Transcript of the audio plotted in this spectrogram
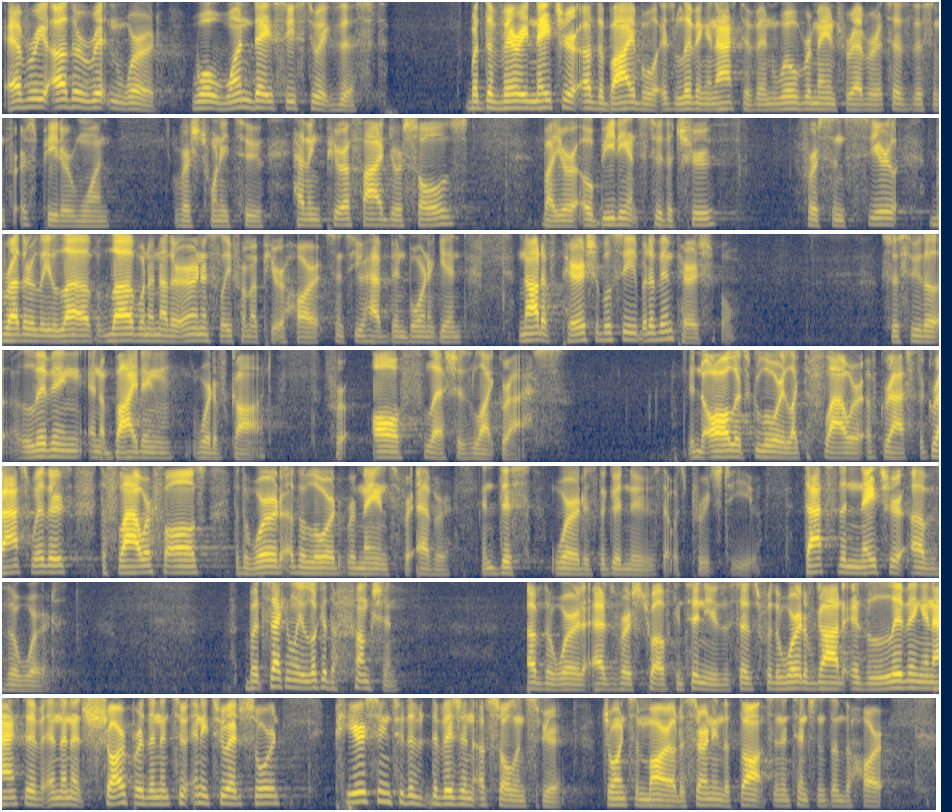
Every other written word will one day cease to exist. But the very nature of the Bible is living and active and will remain forever. It says this in 1 Peter 1, verse 22 having purified your souls by your obedience to the truth for sincere brotherly love, love one another earnestly from a pure heart, since you have been born again, not of perishable seed, but of imperishable. So, through the living and abiding Word of God, for all flesh is like grass in all its glory like the flower of grass. The grass withers, the flower falls, but the word of the Lord remains forever. And this word is the good news that was preached to you. That's the nature of the word. But secondly, look at the function of the word as verse 12 continues. It says, For the word of God is living and active, and then it's sharper than any two edged sword, piercing to the division of soul and spirit joints and marrow, discerning the thoughts and intentions of the heart.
